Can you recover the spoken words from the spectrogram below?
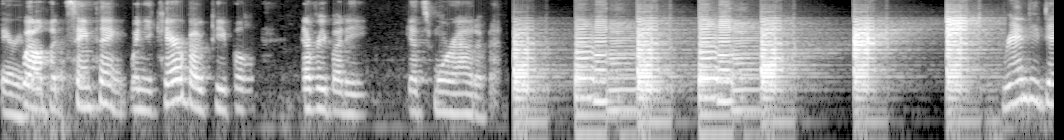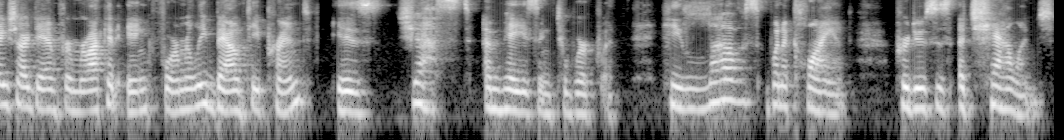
Very well, but same thing. When you care about people, everybody gets more out of it. Randy Desjardins from Rocket Ink, formerly Bounty Print, is just amazing to work with. He loves when a client produces a challenge,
